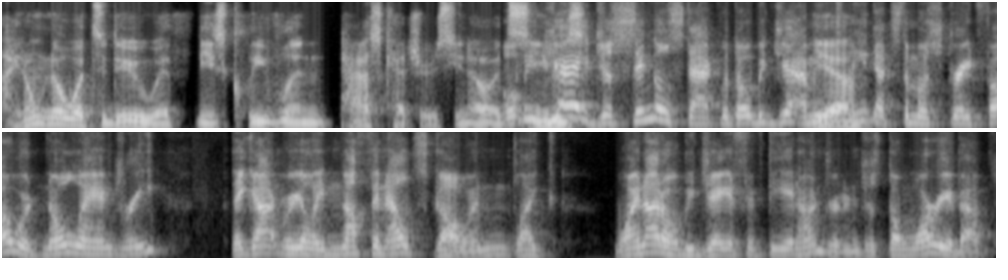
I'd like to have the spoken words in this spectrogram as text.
I don't know what to do with these Cleveland pass catchers. You know, it OBJ seems just single stack with OBJ. I mean, Yeah. to me, that's the most straightforward. No Landry. They got really nothing else going. Like, why not OBJ at 5,800 and just don't worry about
